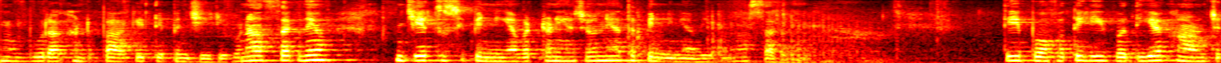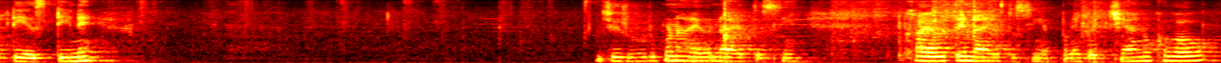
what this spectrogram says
ਬੂਰਾ ਖੰਡ ਪਾ ਕੇ ਤੇ ਪੰਜੀਰੀ ਬਣਾ ਸਕਦੇ ਹੋ। ਜੇ ਤੁਸੀਂ ਪਿੰਨੀਆਂ ਵੱਟਣੀਆਂ ਚਾਹੁੰਦੇ ਹੋ ਤਾਂ ਪਿੰਨੀਆਂ ਵੀ ਬਣਾ ਸਕਦੇ ਹੋ। ਤੇ ਬਹੁਤ ਹੀ ਵਧੀਆ ਖਾਣ ਚ ਟੇਸਟੀ ਨੇ। ਜ਼ਰੂਰ ਬਣਾਇਓ, ਨਾਲੇ ਤੁਸੀਂ ਖਾਇਓ ਤੇ ਨਾਲੇ ਤੁਸੀਂ ਆਪਣੇ ਬੱਚਿਆਂ ਨੂੰ ਖਵਾਓ।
